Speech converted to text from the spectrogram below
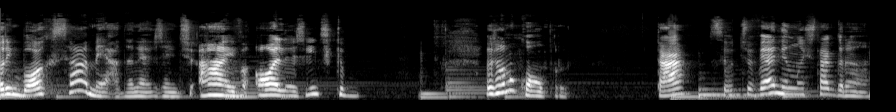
Valor inbox é uma merda, né, gente? Ai, olha, gente que. Eu já não compro, tá? Se eu tiver ali no Instagram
